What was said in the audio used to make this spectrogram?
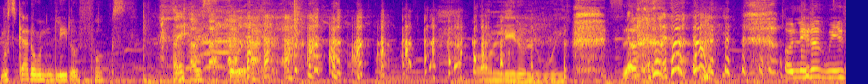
buscar un Little Fox. Un Little Wee. o Little With.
